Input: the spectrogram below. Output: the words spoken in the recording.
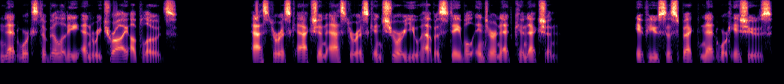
Network stability and retry uploads. Asterisk action asterisk ensure you have a stable internet connection. If you suspect network issues,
